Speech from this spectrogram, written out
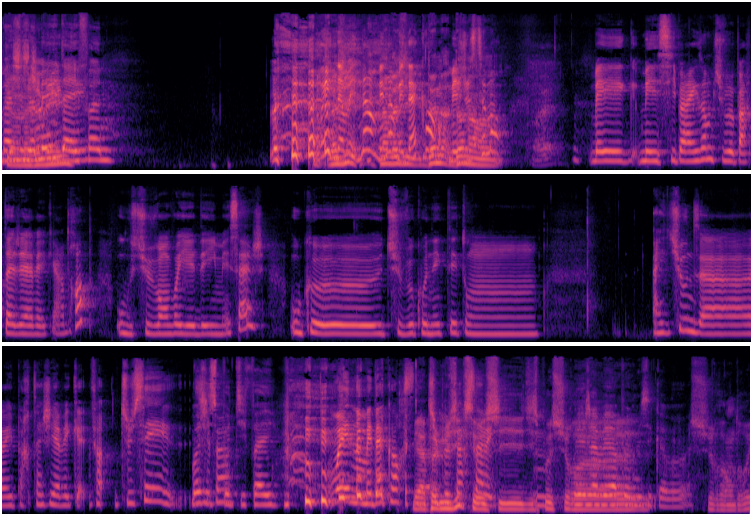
Bah, j'ai jamais jamais eu d'iPhone. Oui non mais non mais, Non, mais d'accord mais justement. Mais mais si par exemple tu veux partager avec AirDrop ou si tu veux envoyer des e-messages ou que tu veux connecter ton iTunes à et partager avec enfin tu sais Moi, j'ai. Spotify. Ouais non mais d'accord. Mais Apple Music, c'est avec- aussi dispo sur. Mais j'avais euh, Apple Music avant. ouais. Sur Android.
